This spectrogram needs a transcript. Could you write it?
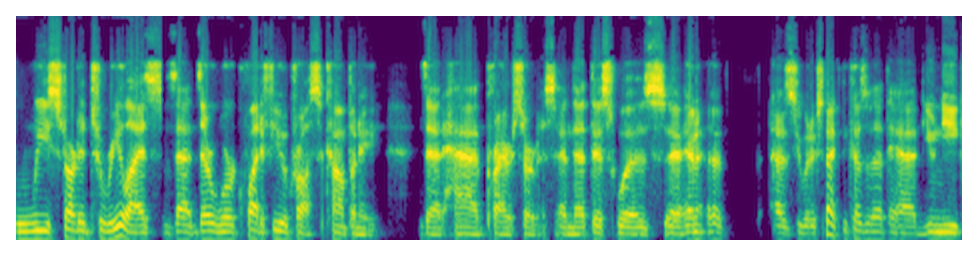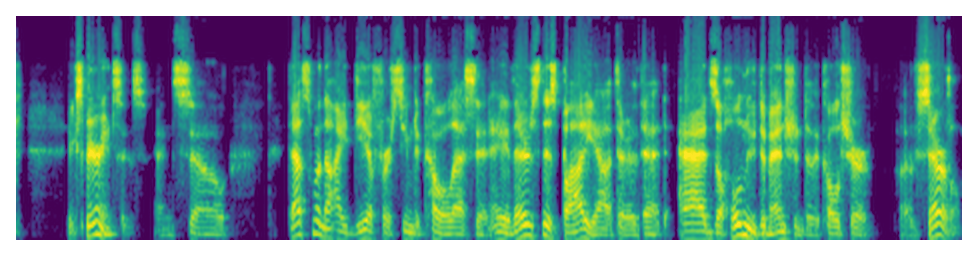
we started to realize that there were quite a few across the company that had prior service and that this was, uh, and uh, as you would expect, because of that, they had unique experiences. And so that's when the idea first seemed to coalesce that, hey, there's this body out there that adds a whole new dimension to the culture of Cerevel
